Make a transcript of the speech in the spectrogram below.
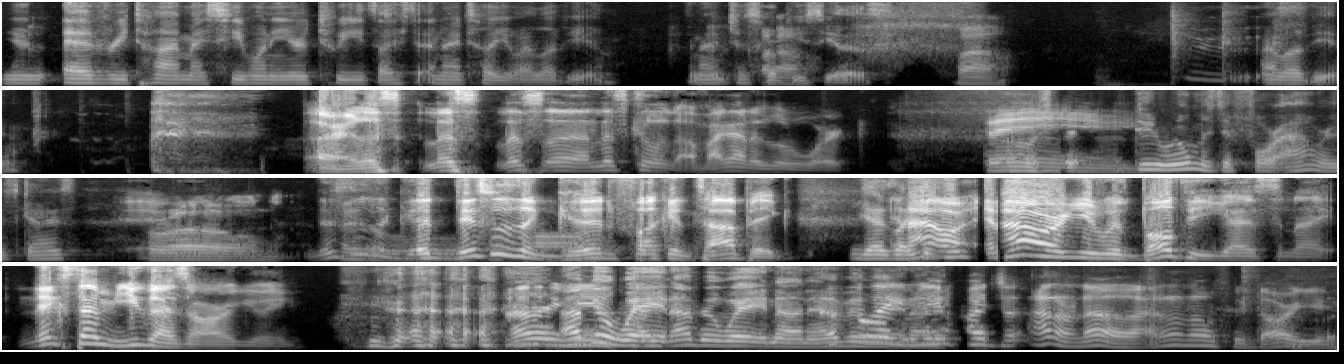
you every time I see one of your tweets, I, and I tell you I love you. And I just hope you see this. Wow. I love you. All right, let's let's let's uh let's kill it off. I gotta go to work. Oh, it's Dang. dude, we almost did four hours, guys. Bro, this is a a good. This was a good fucking topic, You guys and like I and I argued with both of you guys tonight. Next time, you guys are arguing. I've been and waiting. I've been waiting on it. I I've been feel like waiting me on and I don't know. I don't know if we'd argue.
